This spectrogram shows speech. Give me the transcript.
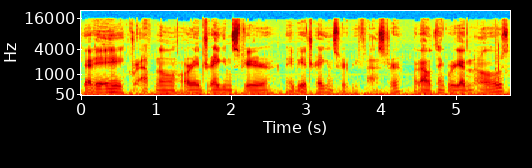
get a grapnel or a dragon spear. Maybe a dragon spear would be faster, but I don't think we're getting those.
